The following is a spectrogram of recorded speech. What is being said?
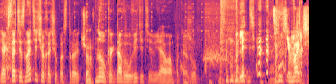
Я, кстати, знаете, что хочу построить? Чё? Ну, когда вы увидите, я вам покажу. Блять. Ебать.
